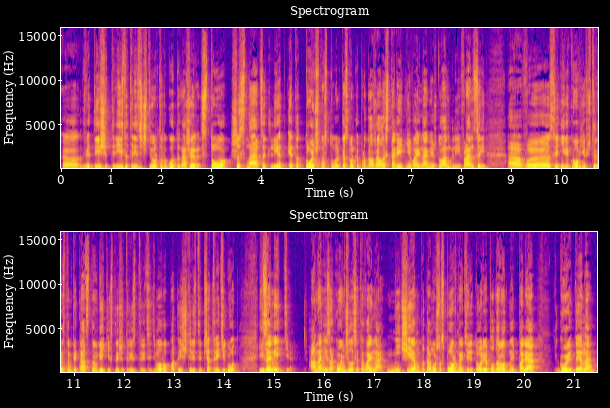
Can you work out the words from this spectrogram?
2334 э, года до нашей эры. 116 лет. Это точно столько, сколько продолжалась столетняя война между Англией и Францией э, в Средневековье, в 14-15 веке, с 1337 по 1453 год. И заметьте, она не закончилась, эта война, ничем, потому что спорная территория, плодородные поля Гуэдена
